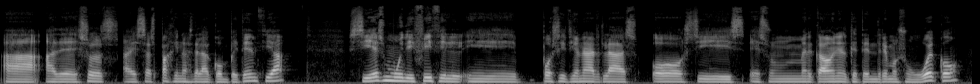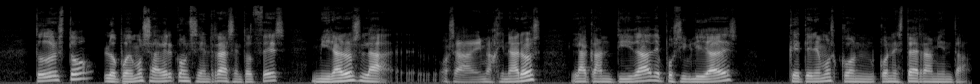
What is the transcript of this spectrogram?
a, esos, a esas páginas de la competencia, si es muy difícil eh, posicionarlas o si es un mercado en el que tendremos un hueco. Todo esto lo podemos saber con Senras. Entonces, miraros la. O sea, imaginaros la cantidad de posibilidades que tenemos con esta herramienta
